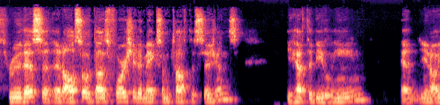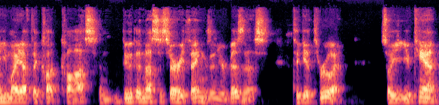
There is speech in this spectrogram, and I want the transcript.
through this, it also does force you to make some tough decisions. You have to be lean, and you know you might have to cut costs and do the necessary things in your business to get through it. So you can't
